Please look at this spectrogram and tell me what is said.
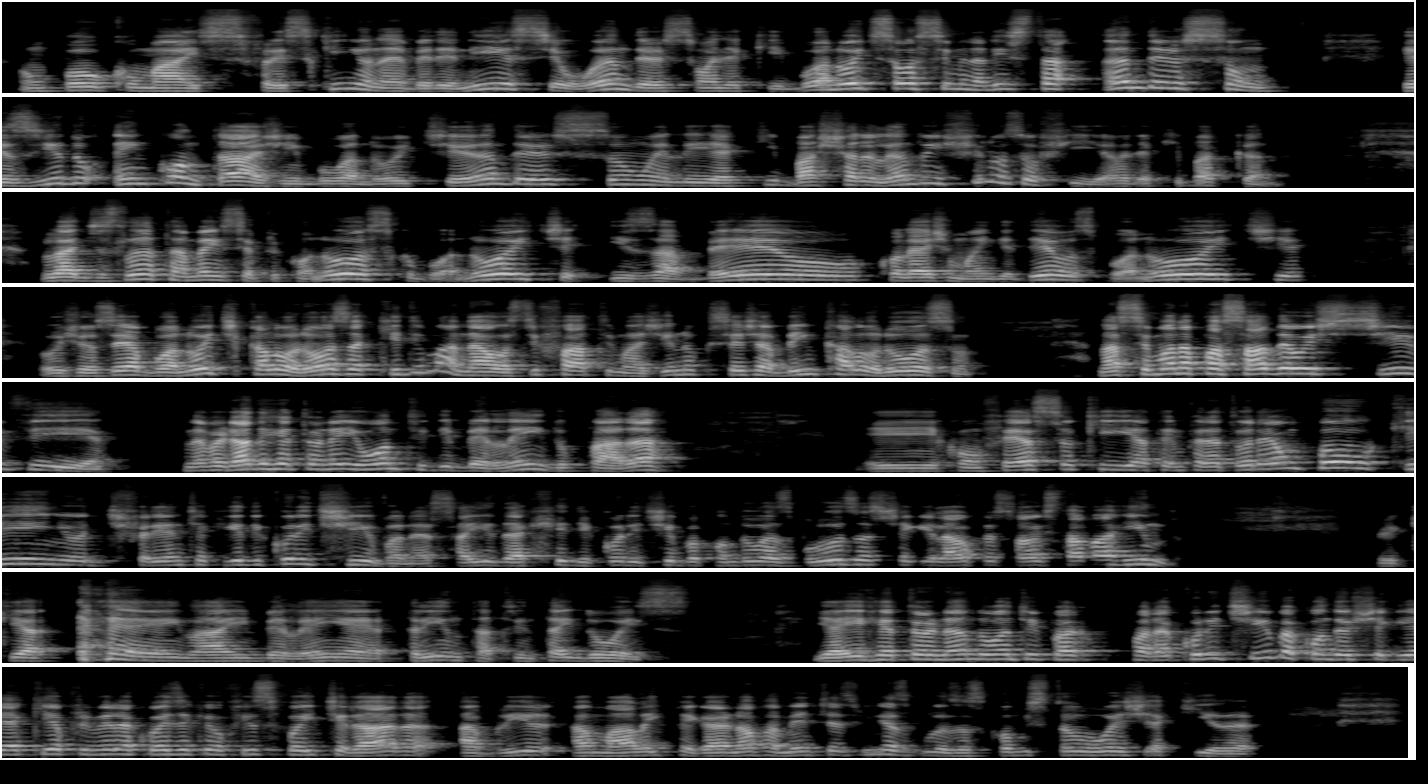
um pouco mais fresquinho, né, Berenice? O Anderson, olha aqui. Boa noite, sou o seminarista Anderson Resido em Contagem. Boa noite, Anderson. Ele é aqui bacharelando em filosofia. Olha que bacana. Vladislan também sempre conosco. Boa noite. Isabel, Colégio Mãe de Deus. Boa noite. O José, boa noite, calorosa aqui de Manaus. De fato, imagino que seja bem caloroso. Na semana passada eu estive, na verdade, retornei ontem de Belém, do Pará, e confesso que a temperatura é um pouquinho diferente aqui de Curitiba, né? Saí daqui de Curitiba com duas blusas, cheguei lá, o pessoal estava rindo, porque lá em Belém é 30, 32. E aí, retornando ontem para Curitiba, quando eu cheguei aqui, a primeira coisa que eu fiz foi tirar, abrir a mala e pegar novamente as minhas blusas, como estou hoje aqui, né?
